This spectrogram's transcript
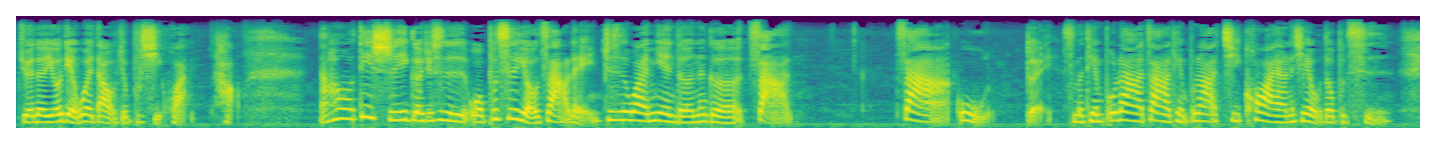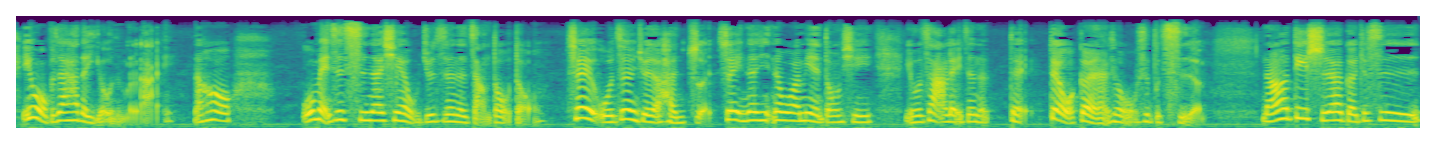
觉得有点味道我就不喜欢。好，然后第十一个就是我不吃油炸类，就是外面的那个炸炸物，对，什么甜不辣、炸甜不辣鸡块啊那些我都不吃，因为我不知道它的油怎么来。然后我每次吃那些，我就真的长痘痘。所以我真的觉得很准，所以那那外面的东西油炸类真的对，对我个人来说，我是不吃的。然后第十二个就是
